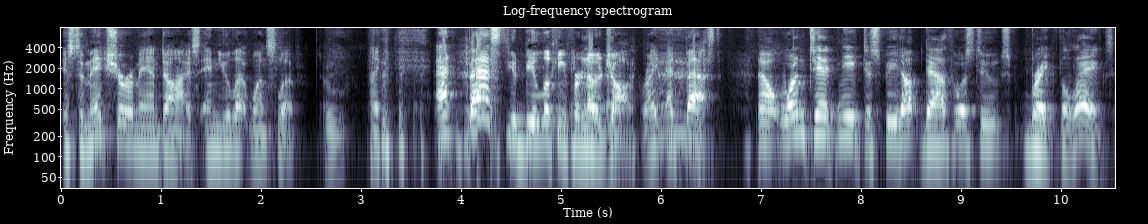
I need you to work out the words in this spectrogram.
is to make sure a man dies and you let one slip. Like, at best, you'd be looking for another job, right? At best. Now, one technique to speed up death was to break the legs,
